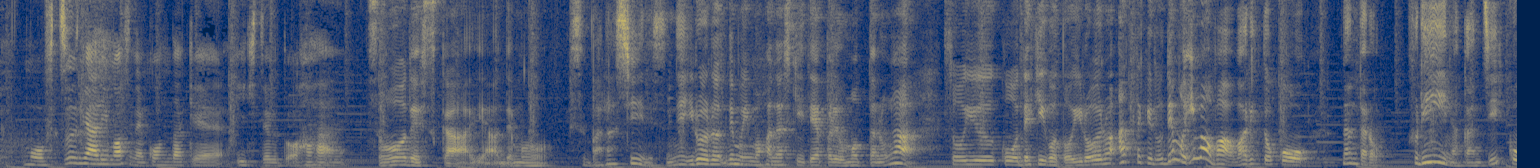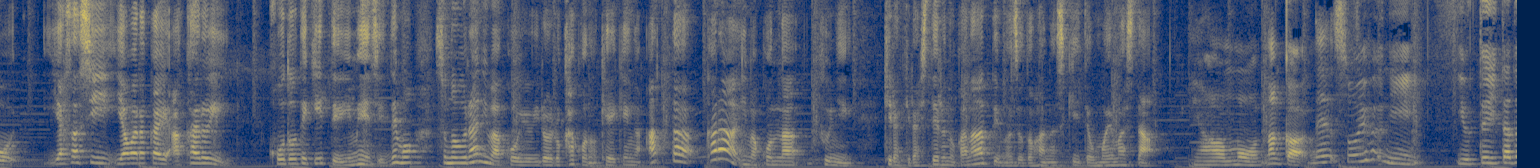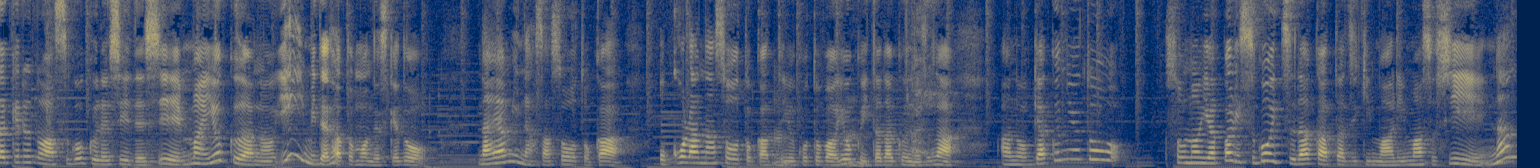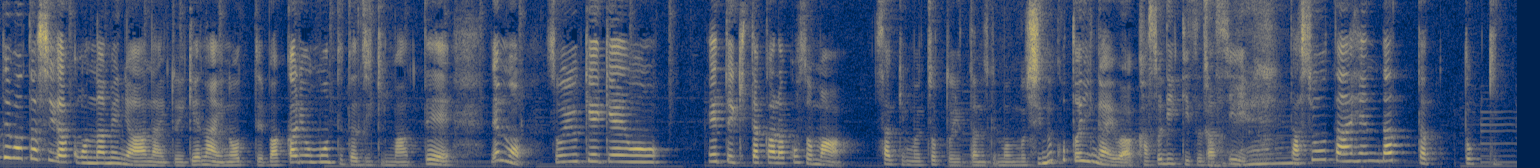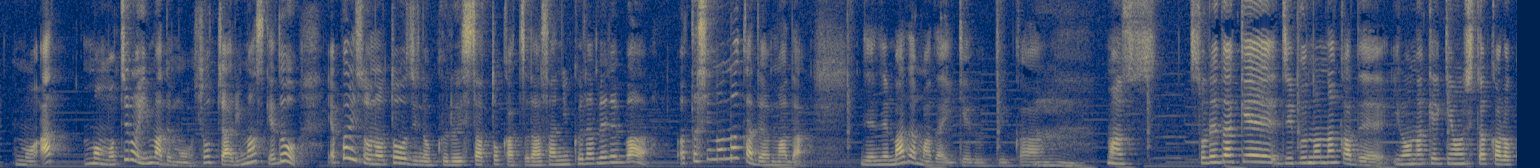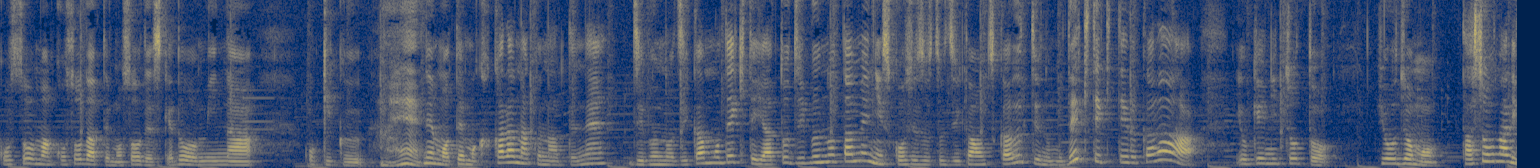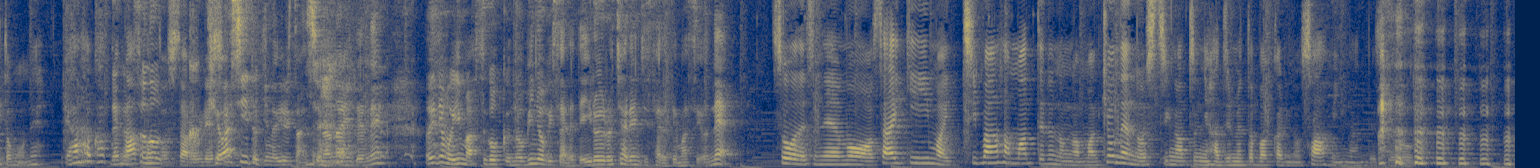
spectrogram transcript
もう普通にありますねこんだけ生きてると。はい。そうですか。いやでも素晴らしいですね。いろいろでも今お話聞いてやっぱり思ったのがそういうこう出来事いろいろあったけどでも今は割とこうなんだろうフリーな感じ？こう優しい柔らかい明るい行動的っていうイメージ。でもその裏にはこういういろいろ過去の経験があったから今こんな風にキラキラしてるのかなっていうのはちょっとお話聞いて思いました。いやもうなんかねそういう風に言っていただけるのはすごく嬉しいですし、まあ、よくあのいい意味でだと思うんですけど悩みなさそうとか怒らなそうとかっていう言葉をよくいただくんですが、うん、あの逆に言うとそのやっぱりすごい辛かった時期もありますしなんで私がこんな目に遭わないといけないのってばっかり思ってた時期もあってでもそういう経験を経てきたからこそまあさっきもちょっと言ったんですけども死ぬこと以外はかすり傷だし多少大変だった時もあもうもちろん今でもしょっちゅうありますけどやっぱりその当時の苦しさとか辛さに比べれば私の中ではまだ全然まだまだいけるっていうか、うん、まあそれだけ自分の中でいろんな経験をしたからこそ、まあ、子育てもそうですけどみんな大きく、ね、手も手もかからなくなってね自分の時間もできてやっと自分のために少しずつ時間を使うっていうのもできてきてるから余計にちょっと表情も多少なりともね柔らかくなったとしたら嬉しい。険しい時のゆりさん知らないんでね。そ れでも今すごく伸び伸びされていろいろチャレンジされてますよね。そうですね。もう最近今一番ハマってるのが、まあ、去年の7月に始めたばかりのサーフィンなんですけど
